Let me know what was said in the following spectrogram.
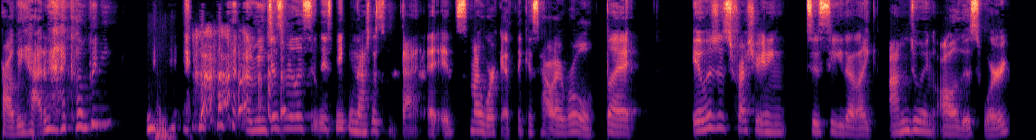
probably had in that company. I mean, just realistically speaking, that's just that it's my work ethic is how I roll. But it was just frustrating to see that like I'm doing all this work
